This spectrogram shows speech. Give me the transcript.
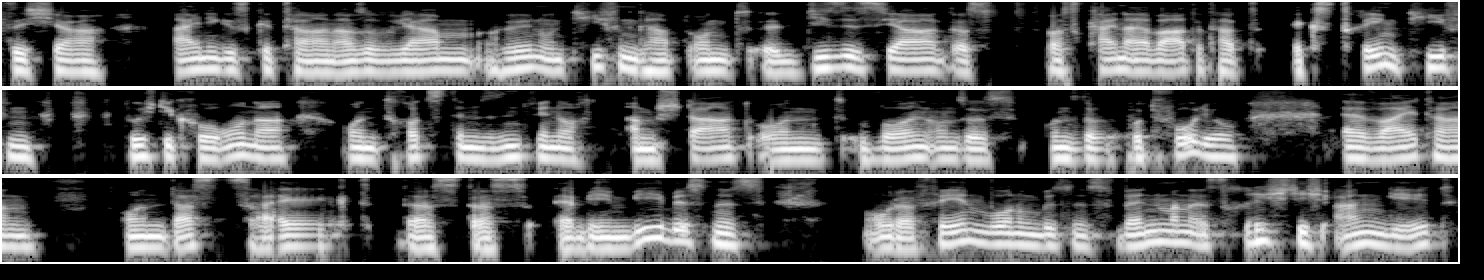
sich ja einiges getan. Also wir haben Höhen und Tiefen gehabt und äh, dieses Jahr, das, was keiner erwartet hat, extrem Tiefen durch die Corona und trotzdem sind wir noch am Start und wollen unseres, unser Portfolio erweitern. Und das zeigt, dass das Airbnb-Business oder Ferienwohnung-Business, wenn man es richtig angeht,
